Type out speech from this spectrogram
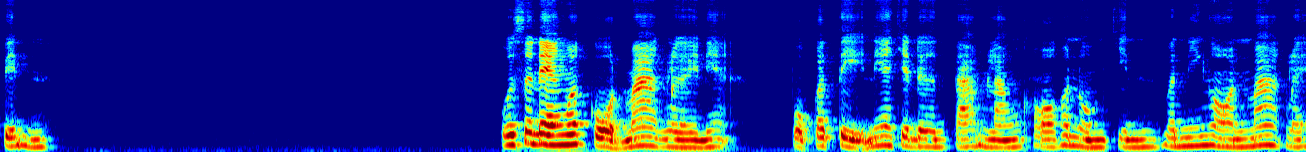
เป็นโอ้แสดงว่าโกรธมากเลยเนี่ย ปกติเนี่ยจะเดินตามหลังขอขนมกิน วันนี้งอนมากเลย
